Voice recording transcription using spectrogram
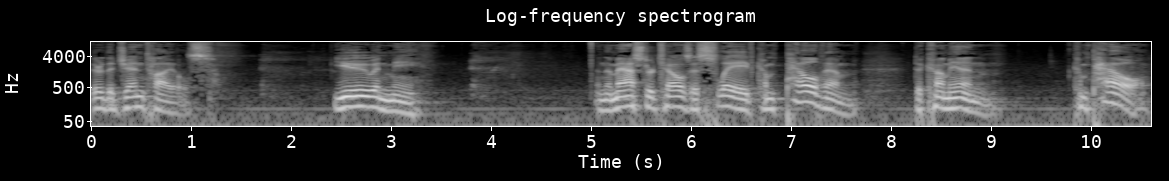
They're the Gentiles, you and me. And the master tells his slave, compel them to come in. Compel.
